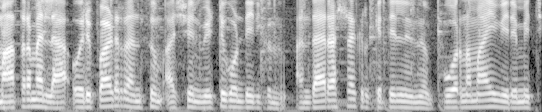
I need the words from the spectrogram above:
മാത്രമല്ല ഒരുപാട് റൺസും അശ്വിൻ വിട്ടുകൊണ്ടിരിക്കുന്നു. അന്താരാഷ്ട്ര ക്രിക്കറ്റിൽ നിന്നും പൂർണമായി വിരമിച്ച്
